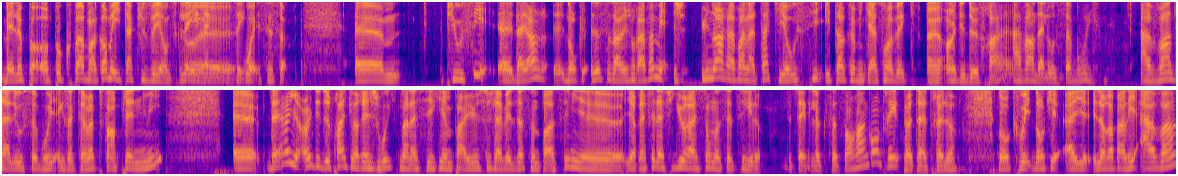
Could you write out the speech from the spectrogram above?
ben là, pas, pas coupable encore, mais il est accusé en tout cas. Là, il est accusé. Euh, ouais, c'est ça. Euh, puis aussi, euh, d'ailleurs, euh, donc là, c'est dans les jours avant, mais une heure avant l'attaque, il a aussi été en communication avec euh, un des deux frères Avant d'aller au Subway. avant d'aller au Subway, exactement. Puis c'est en pleine nuit. Euh, d'ailleurs, il y a un des deux frères qui aurait joué dans la série Empire. Ça, je l'avais dit la semaine passée, mais euh, il aurait fait la figuration dans cette série-là. C'est peut-être là que se sont rencontrés. Peut-être là. Donc oui, donc euh, il leur a parlé avant.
